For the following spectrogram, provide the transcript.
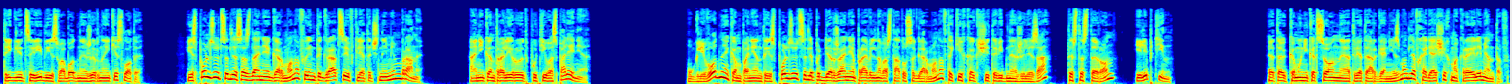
триглицериды и свободные жирные кислоты, используются для создания гормонов и интеграции в клеточные мембраны. Они контролируют пути воспаления. Углеводные компоненты используются для поддержания правильного статуса гормонов, таких как щитовидная железа, тестостерон и лептин. Это коммуникационные ответы организма для входящих макроэлементов.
